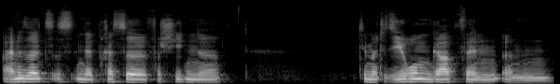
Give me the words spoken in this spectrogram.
einerseits es in der Presse verschiedene Thematisierungen gab, wenn ähm,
